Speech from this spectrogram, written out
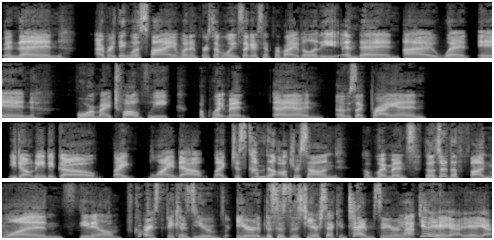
and then everything was fine. Went in for seven weeks, like I said, for viability. And then I went in for my 12 week appointment and I was like, Brian, you don't need to go. I lined out, like, just come to the ultrasound appointments. Those are the fun ones, you know? Of course, because you you're this is this your second time. So you're Yeah. like, yeah, yeah, yeah, yeah, yeah.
